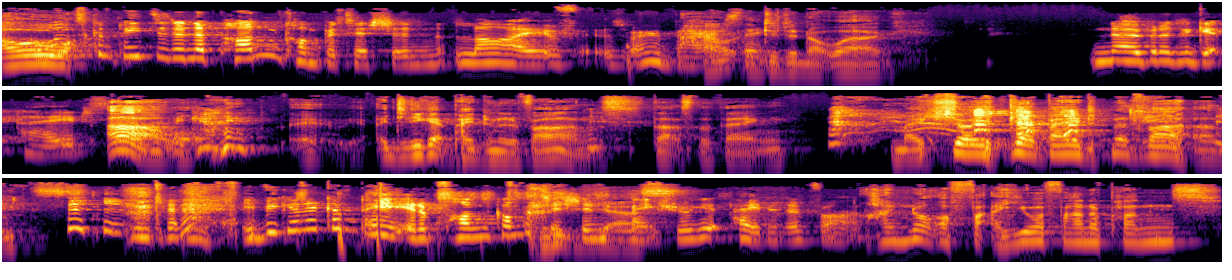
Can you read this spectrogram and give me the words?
oh, once competed in a pun competition live. It was very embarrassing. how did it not work? No, but I did get paid. So Oh, there we go. uh, did you get paid in advance? That's the thing. Make sure you get paid in advance. If you're going to compete in a pun competition, Yes. make sure you get paid in advance. I'm not a fan. Are you a fan of puns?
